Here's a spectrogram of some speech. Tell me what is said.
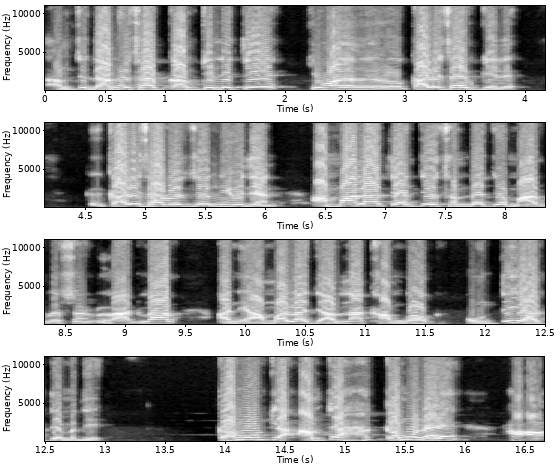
आमचे दानवे साहेब काम केले ते किंवा अं, काळे साहेब केले. काळे साहेबांचं निवेदन आम्हाला त्यांचे समजाचे मार्गदर्शन लागणार आणि आम्हाला जालना खामगाव कोणत्याही हालतेमध्ये कमवून की आमचा हक कमवून आहे हा-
